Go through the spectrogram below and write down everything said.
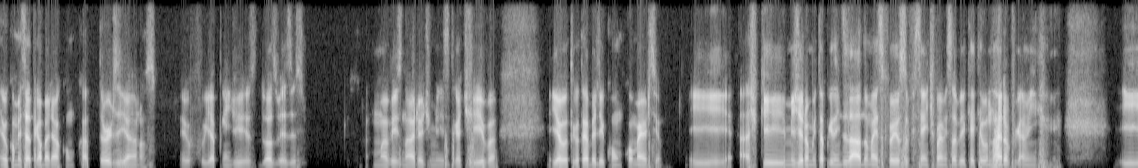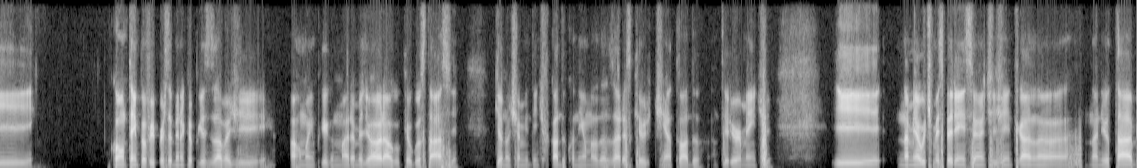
eu comecei a trabalhar com 14 anos, eu fui aprendiz duas vezes, uma vez na área administrativa e a outra eu trabalhei com comércio. E acho que me gerou muito aprendizado, mas foi o suficiente para me saber que aquilo não era para mim. E com o tempo eu fui percebendo que eu precisava de arrumar emprego numa área melhor, algo que eu gostasse, que eu não tinha me identificado com nenhuma das áreas que eu tinha atuado anteriormente. E na minha última experiência, antes de entrar na, na New Tab,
